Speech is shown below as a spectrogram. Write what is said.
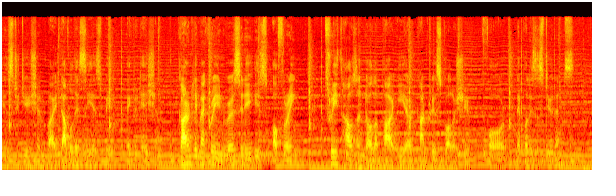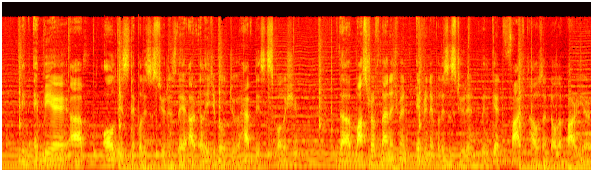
institution by AACSB accreditation. Currently, Macquarie University is offering $3,000 per year country scholarship for Nepalese students. In MBA, uh, all these Nepalese students, they are eligible to have this scholarship the Master of Management, every Nepalese student will get $5,000 per year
